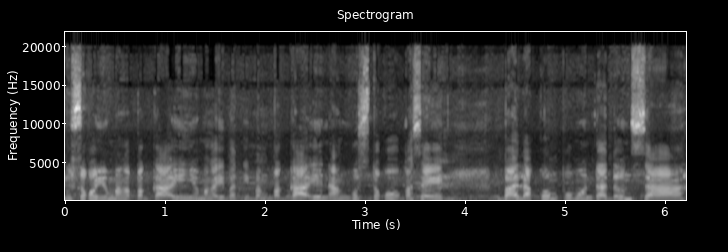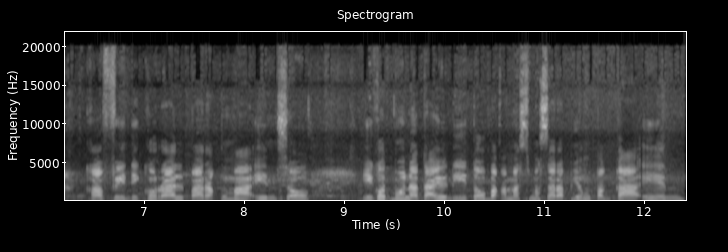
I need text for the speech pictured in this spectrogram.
Gusto ko yung mga pagkain, yung mga iba't ibang pagkain ang gusto ko kasi balak kong pumunta doon sa Cafe de Coral para kumain. So, ikot muna tayo dito, baka mas masarap yung pagkain.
